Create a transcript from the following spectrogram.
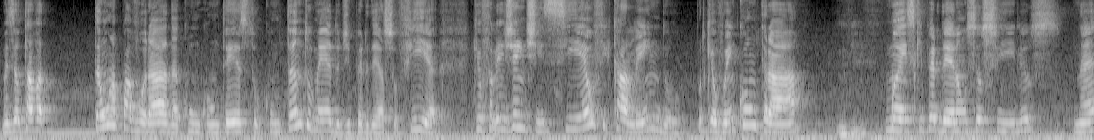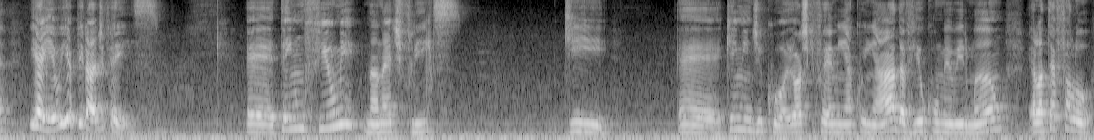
Mas eu estava tão apavorada com o contexto, com tanto medo de perder a Sofia, que eu falei, gente, se eu ficar lendo, porque eu vou encontrar mães que perderam seus filhos, né? E aí eu ia pirar de vez. É, tem um filme na Netflix que é, quem me indicou? Eu acho que foi a minha cunhada, viu com o meu irmão. Ela até falou:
